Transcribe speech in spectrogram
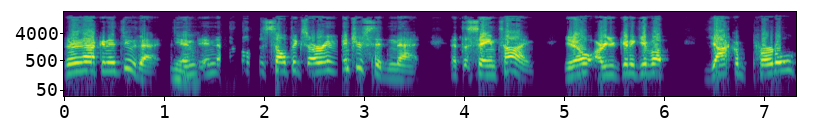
They're not going to do that. Yeah. And, and the Celtics are interested in that at the same time. You know, are you going to give up Jakob Poeltl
